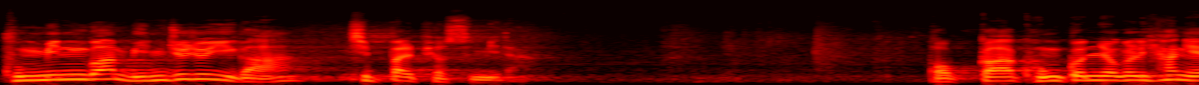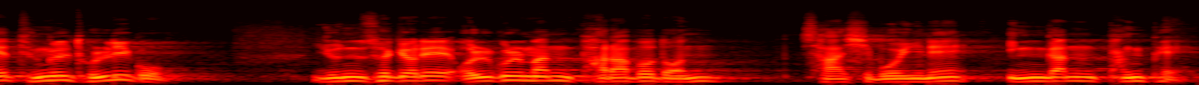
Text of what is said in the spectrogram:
국민과 민주주의가 짓밟혔습니다. 법과 공권력을 향해 등을 돌리고 윤석열의 얼굴만 바라보던 45인의 인간 방패.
